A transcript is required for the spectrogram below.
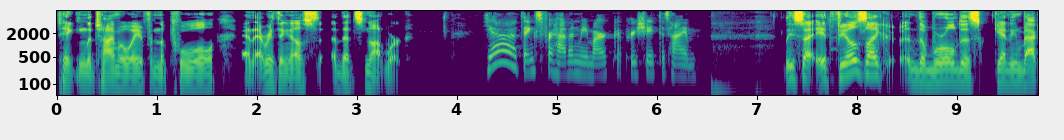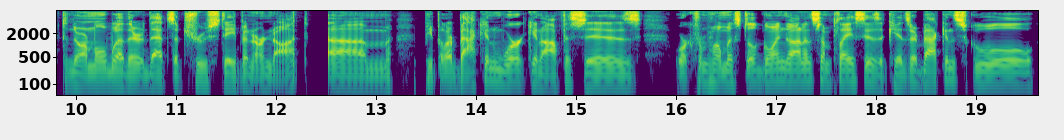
taking the time away from the pool and everything else that's not work. Yeah, thanks for having me, Mark. Appreciate the time. Lisa, it feels like the world is getting back to normal, whether that's a true statement or not. Um, people are back in work in offices. Work from home is still going on in some places. The kids are back in school.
